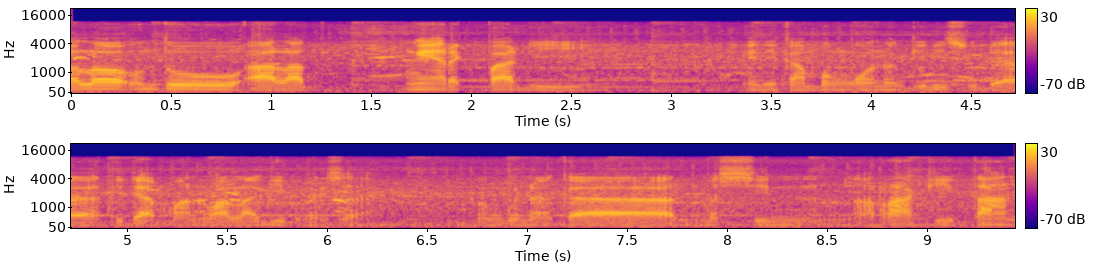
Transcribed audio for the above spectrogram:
Kalau untuk alat ngerek padi, ini Kampung Wonogiri sudah tidak manual lagi pemirsa, menggunakan mesin rakitan.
